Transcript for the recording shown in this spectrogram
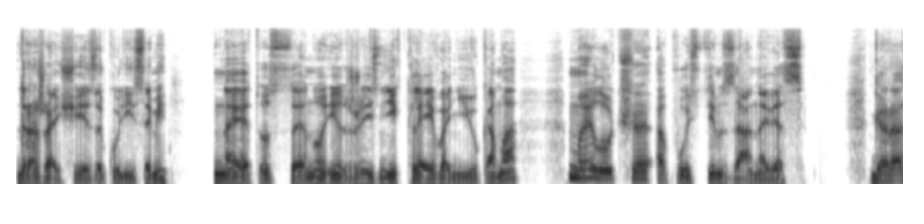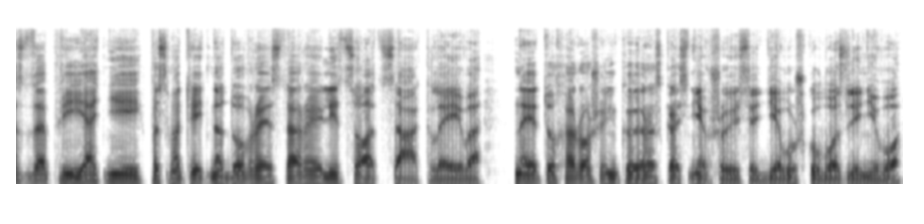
дрожащие за кулисами? На эту сцену из жизни Клейва Ньюкома мы лучше опустим занавес. Гораздо приятнее посмотреть на доброе старое лицо отца Клейва, на эту хорошенькую раскрасневшуюся девушку возле него,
